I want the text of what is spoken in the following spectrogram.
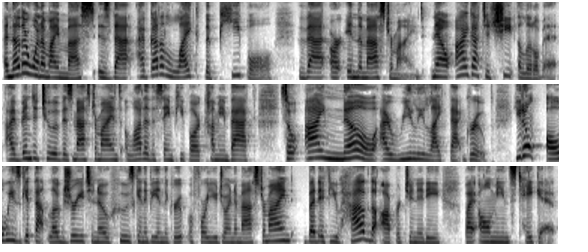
Another one of my musts is that I've got to like the people that are in the mastermind. Now, I got to cheat a little bit. I've been to two of his masterminds. A lot of the same people are coming back. So I know I really like that group. You don't always get that luxury to know who's going to be in the group before you join a mastermind. But if you have the opportunity, by all means, take it.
